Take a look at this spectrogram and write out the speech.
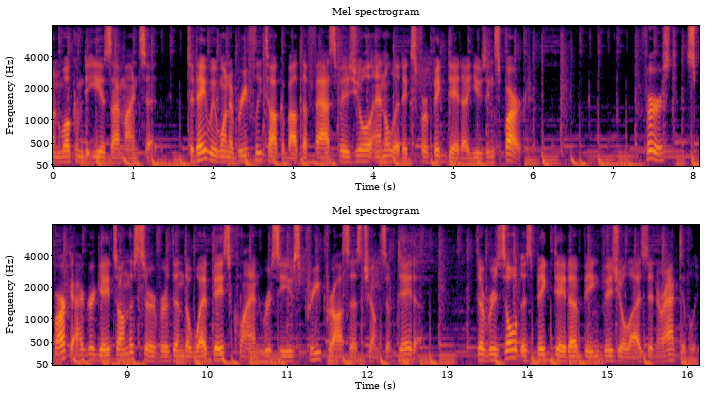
and welcome to ESI Mineset. Today we want to briefly talk about the fast visual analytics for big data using Spark. First, Spark aggregates on the server, then the web-based client receives pre-processed chunks of data. The result is big data being visualized interactively.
